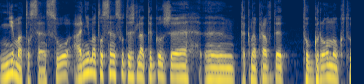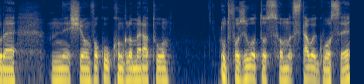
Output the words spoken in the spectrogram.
nie ma to sensu, a nie ma to sensu też dlatego, że tak naprawdę to grono, które się wokół konglomeratu utworzyło, to są stałe głosy.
